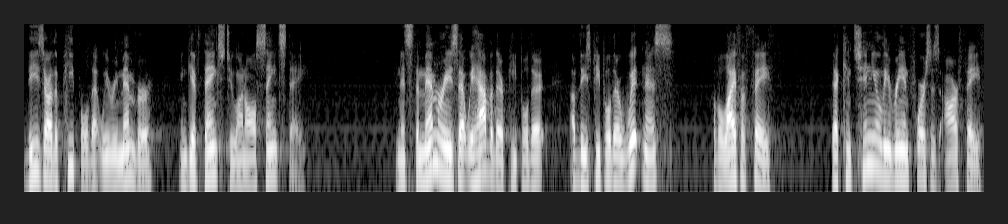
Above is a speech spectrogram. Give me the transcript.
These are the people that we remember and give thanks to on All Saints' Day. And it's the memories that we have of their people, their, of these people, their witness of a life of faith that continually reinforces our faith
